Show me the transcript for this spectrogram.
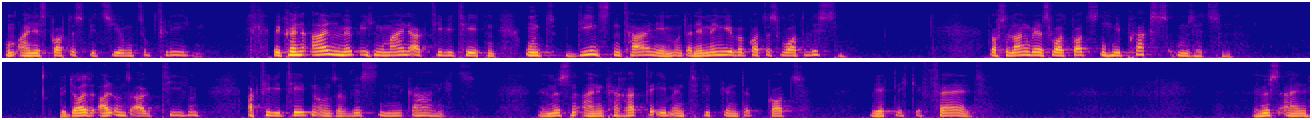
um eine Gottesbeziehung zu pflegen. Wir können allen möglichen Gemeindeaktivitäten und Diensten teilnehmen und eine Menge über Gottes Wort wissen. Doch solange wir das Wort Gottes nicht in die Praxis umsetzen, bedeutet all unsere aktiven Aktivitäten, unser Wissen gar nichts. Wir müssen einen Charakter eben entwickeln, der Gott wirklich gefällt. Wir müssen ein,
